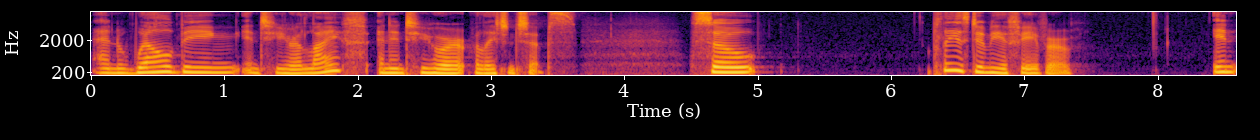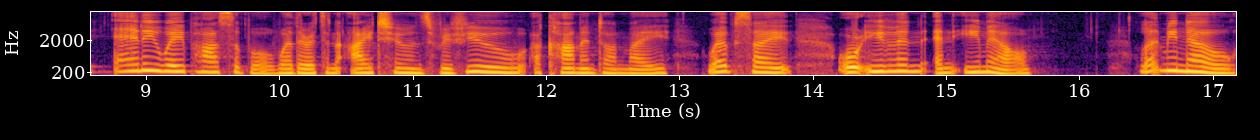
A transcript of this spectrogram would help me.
and well being into your life and into your relationships. So please do me a favor in any way possible, whether it's an iTunes review, a comment on my website, or even an email. Let me know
